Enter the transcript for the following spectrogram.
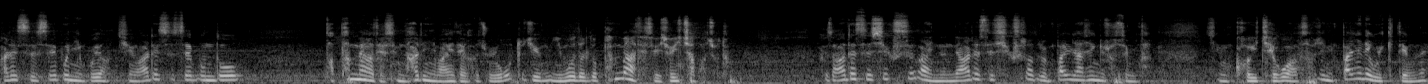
RS7이고요. 지금 RS7도 다 판매가 됐습니다. 할인이 많이 돼가지고 이것도 지금 이 모델도 판매가 됐어요. 저희 차마저도. 그래서 RS6가 있는데 RS6라도 좀 빨리 하시는 게 좋습니다. 지금 거의 재고가 소진이 빨리 되고 있기 때문에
